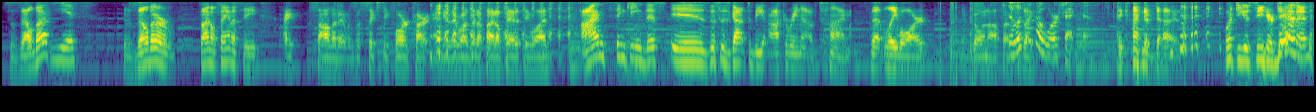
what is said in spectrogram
So Zelda, Yes. it was Zelda or Final Fantasy. I saw that it was a 64 cart, and I knew there wasn't a Final Fantasy one. I'm thinking this is this has got to be Ocarina of Time. That label art going off of. It looks It's like a Rorschach test. It kind of does. what do you see here, Ganon?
